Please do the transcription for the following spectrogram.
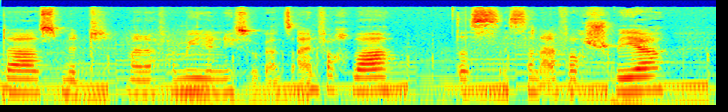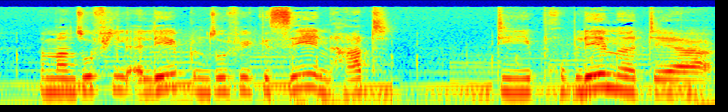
da es mit meiner Familie nicht so ganz einfach war. Das ist dann einfach schwer, wenn man so viel erlebt und so viel gesehen hat, die Probleme der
